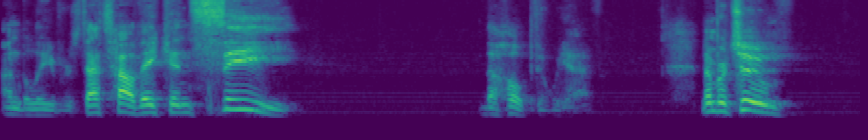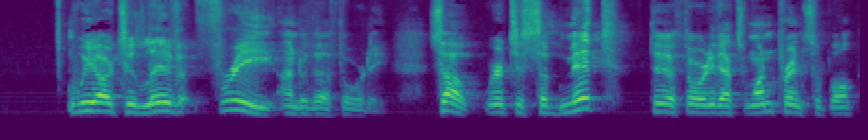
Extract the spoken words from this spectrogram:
unbelievers. That's how they can see the hope that we have. Number two, we are to live free under the authority. So we're to submit to the authority. That's one principle.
